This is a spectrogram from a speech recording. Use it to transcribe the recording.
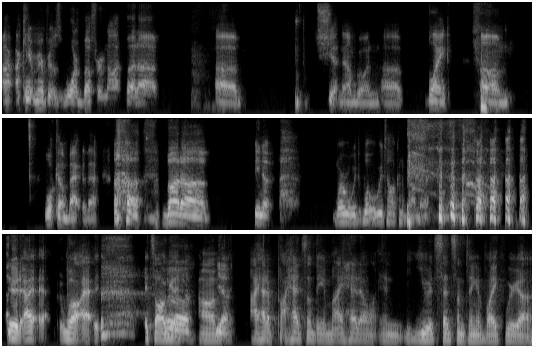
I, I can't remember if it was Warren Buffett or not, but uh, uh, shit, now I'm going uh, blank. Um, we'll come back to that. but, uh, you know, where were we, what were we talking about dude i well I, it's all good Uh, um yeah. i had a i had something in my head and you had said something of like we're uh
